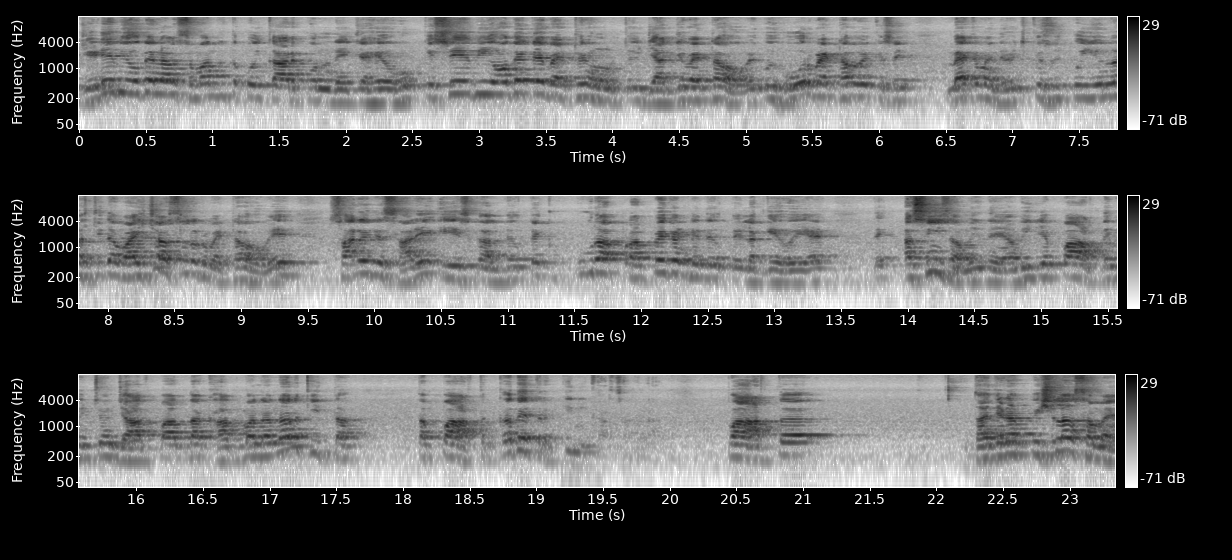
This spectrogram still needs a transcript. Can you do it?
ਜਿਹੜੇ ਵੀ ਉਹਦੇ ਨਾਲ ਸੰਬੰਧਿਤ ਕੋਈ ਕਾਰਕੁਨ ਨੇ, ਚਾਹੇ ਉਹ ਕਿਸੇ ਵੀ ਅਹੁਦੇ ਤੇ ਬੈਠੇ ਹੋਣ, ਕੋਈ ਜੱਜ ਬੈਠਾ ਹੋਵੇ, ਕੋਈ ਹੋਰ ਬੈਠਾ ਹੋਵੇ ਕਿਸੇ ਮਹਿਕਮੇ ਦੇ ਵਿੱਚ, ਕਿਸੇ, ਕੋਈ ਯੂਨੀਵਰਸਿਟੀ ਦਾ ਵਾਈਸ ਚਾਂਸਲਰ ਬੈਠਾ ਹੋਵੇ, ਸਾਰੇ ਦੇ ਸਾਰੇ ਇਸ ਗੱਲ ਦੇ ਉੱਤੇ ਇੱਕ ਪੂਰਾ ਪ੍ਰਾਪੇਗੰਡੇ ਦੇ ਉੱਤੇ ਲੱਗੇ ਹੋਏ ਹੈ ਤੇ ਅਸੀਂ ਸਮਝਦੇ ਹਾਂ ਵੀ ਜੇ ਭਾਰਤ ਦੇ ਵਿੱਚੋਂ ਜਾਤ ਪਾਤ ਦਾ ਖਾਤਮਾ ਨਾ ਨਾ ਕੀਤਾ, ਤਾਂ ਭਾਰਤ ਕਦੇ ਤਰੱਕੀ ਨਹੀਂ ਕਰ ਸਕਦਾ। ਭਾਰਤ ਦਾ ਜਿਹੜਾ ਪਿਛਲਾ ਸਮਾਂ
